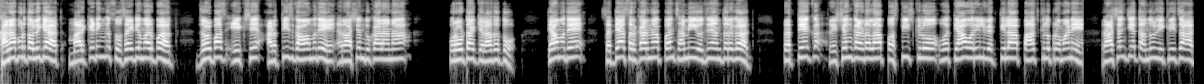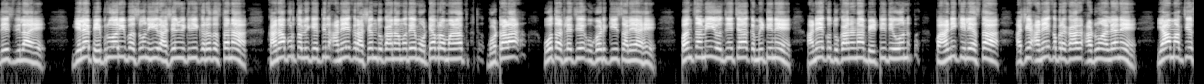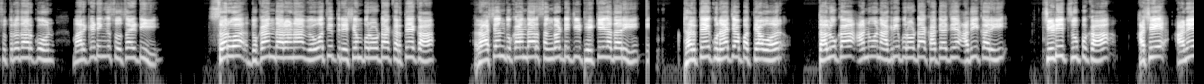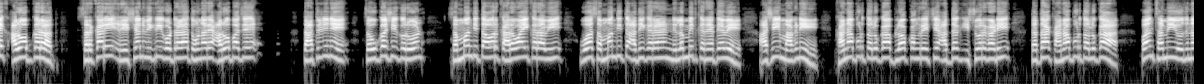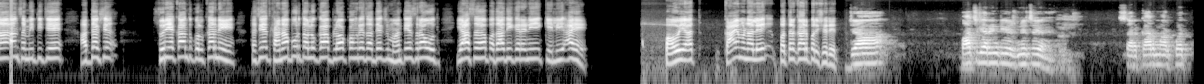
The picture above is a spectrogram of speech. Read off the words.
खानापूर तालुक्यात मार्केटिंग सोसायटीमार्फत जवळपास एकशे अडतीस गावामध्ये राशन दुकानांना पुरवठा केला जातो. त्यामध्ये सध्या सरकारनं पंचहमी योजनेअंतर्गत प्रत्येक रेशन कार्डाला पस्तीस किलो व त्यावरील व्यक्तीला पाच किलोप्रमाणे राशनचे तांदूळ विक्रीचा आदेश दिला आहे. गेल्या फेब्रुवारीपासून ही राशन विक्री करत असताना खानापूर तालुक्यातील अनेक राशन दुकानामध्ये मोठ्या प्रमाणात घोटाळा होत असल्याचे उघडकीस आले आहे. पंचमी योजनेच्या कमिटीने अनेक दुकानांना भेटी देऊन पाहणी केली असता असे अनेक प्रकार आढळून आल्याने यामागचे सूत्रधार कोण? Marketing society. सर्व दुकानदारांना व्यवस्थित रेशन पुरवठा करते का? राशन दुकानदार संघटनेची ठेकेदारी ठरते कुणाच्या पत्त्यावर? तालुका अन्न व नागरी पुरवठा खात्याचे अधिकारी चिडी चूप का? असे अनेक आरोप करत सरकारी रेशन विक्री घोटाळ्यात होणाऱ्या आरोपाचे तातडीने चौकशी करून संबंधितावर कारवाई करावी व संबंधित अधिकाऱ्यांना निलंबित करण्यात यावे अशी मागणी खानापूर तालुका ब्लॉक काँग्रेसचे अध्यक्ष ईश्वर गाडी तथा खानापूर तालुका पंचहमी योजना समितीचे अध्यक्ष सूर्यकांत कुलकर्णी तसेच खानापूर तालुका ब्लॉक काँग्रेस अध्यक्ष महंतेश राऊत यासह पदाधिकाऱ्यांनी केली आहे. पाहुयात काय म्हणाले पत्रकार परिषदेत. ज्या पाच गॅरंटी योजनेचे सरकारमार्फत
